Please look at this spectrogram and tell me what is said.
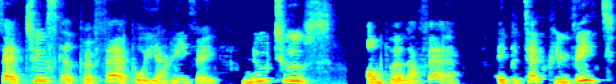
faire tout ce qu'elle peut faire pour y arriver, nous tous, on peut la faire. Et peut-être plus vite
